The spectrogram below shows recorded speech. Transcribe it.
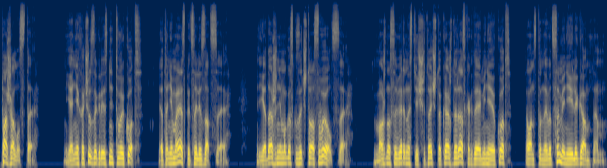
Пожалуйста. Я не хочу загрязнить твой код. Это не моя специализация. Я даже не могу сказать, что освоился. Можно с уверенностью считать, что каждый раз, когда я меняю код, он становится менее элегантным.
